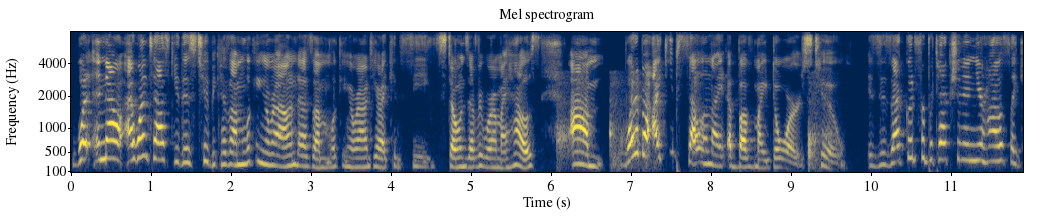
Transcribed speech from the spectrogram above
What? And now I wanted to ask you this too, because I'm looking around. As I'm looking around here, I can see stones everywhere in my house. Um, what about? I keep selenite above my doors too. Is is that good for protection in your house? Like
